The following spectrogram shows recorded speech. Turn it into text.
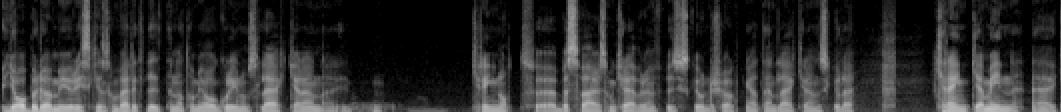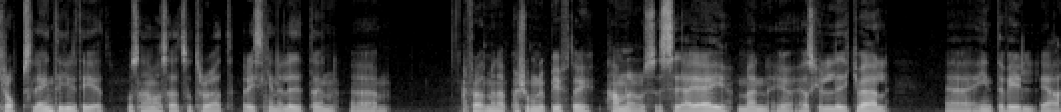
jag bedömer ju risken som väldigt liten att om jag går in hos läkaren eh, kring något besvär som kräver en fysisk undersökning, att den läkaren skulle kränka min eh, kroppsliga integritet på samma sätt så tror jag att risken är liten eh, för att mina personuppgifter hamnar hos CIA. Men jag, skulle likväl eh, inte vilja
